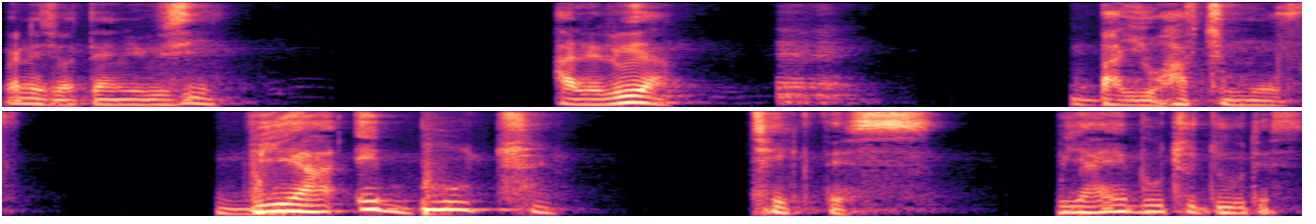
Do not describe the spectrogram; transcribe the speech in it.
When is your turn? You see. Hallelujah. But you have to move. We are able to take this. We are able to do this.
